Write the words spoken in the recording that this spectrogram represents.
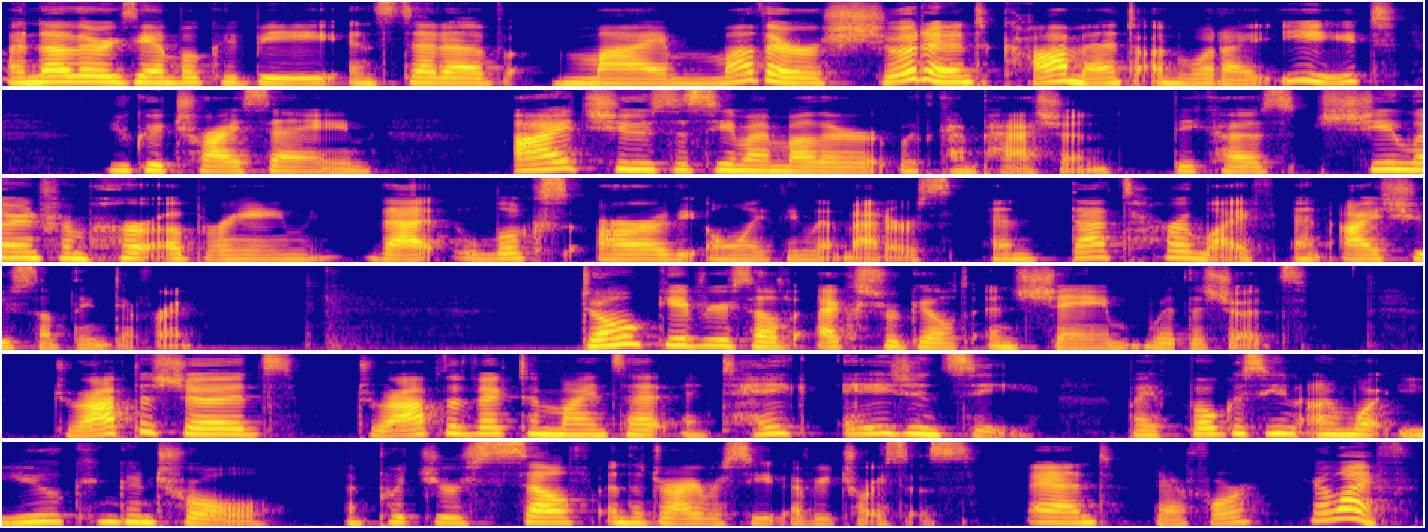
Another example could be instead of my mother shouldn't comment on what I eat, you could try saying, I choose to see my mother with compassion because she learned from her upbringing that looks are the only thing that matters, and that's her life, and I choose something different. Don't give yourself extra guilt and shame with the shoulds. Drop the shoulds, drop the victim mindset, and take agency by focusing on what you can control and put yourself in the driver's seat of your choices, and therefore your life.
